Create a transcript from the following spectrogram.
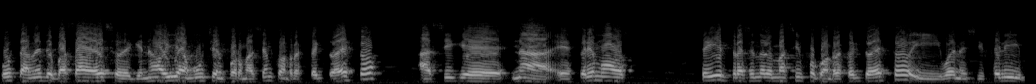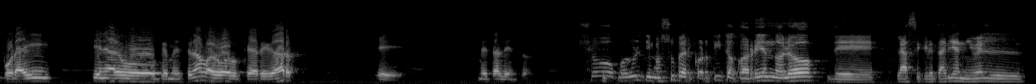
justamente pasaba eso de que no había mucha información con respecto a esto. Así que nada, esperemos seguir trayéndole más info con respecto a esto. Y bueno, si Feli por ahí tiene algo que mencionar o algo que agregar, eh, me talento. Yo, por último, súper cortito, corriéndolo de la Secretaría a nivel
